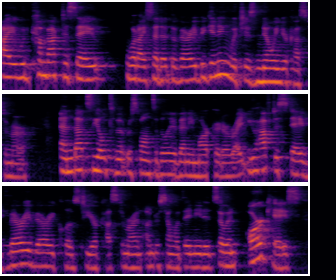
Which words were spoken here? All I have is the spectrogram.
I would come back to say what I said at the very beginning, which is knowing your customer. And that's the ultimate responsibility of any marketer, right? You have to stay very, very close to your customer and understand what they needed. So in our case,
